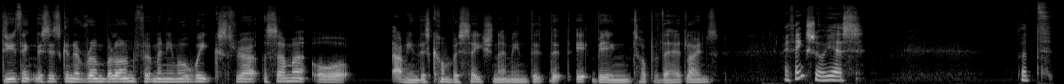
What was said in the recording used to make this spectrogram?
do you think this is going to rumble on for many more weeks throughout the summer? Or, I mean, this conversation, I mean, that it being top of the headlines? I think so, yes. But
